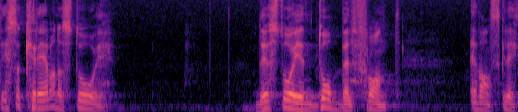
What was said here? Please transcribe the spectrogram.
det er så krevende å stå i. Det å stå i en dobbel front er vanskelig.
